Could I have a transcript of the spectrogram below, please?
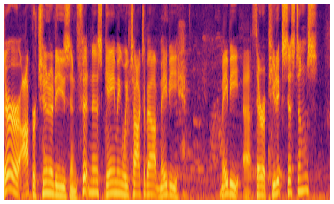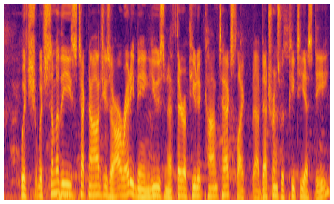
There are opportunities in fitness, gaming. We've talked about maybe maybe uh, therapeutic systems, which which some of these technologies are already being used in a therapeutic context, like uh, veterans with PTSD.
